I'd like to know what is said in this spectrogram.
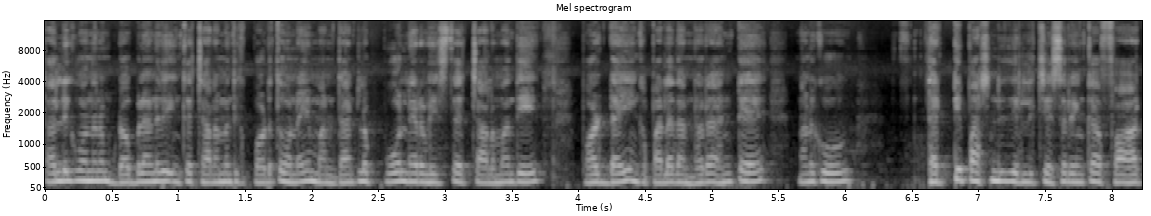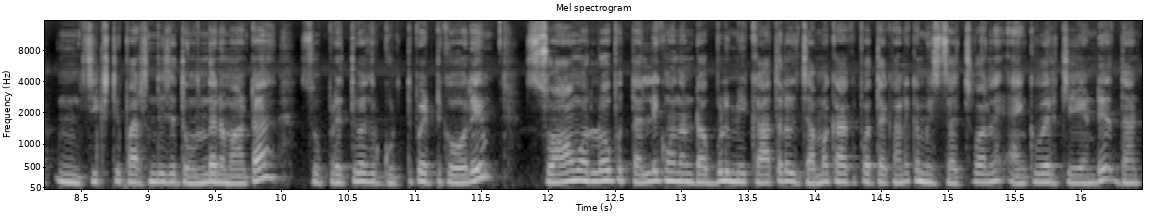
తల్లికి వందనం డబ్బులు అనేది ఇంకా చాలామందికి పడుతూ ఉన్నాయి. మన దాంట్లో పోల్ నిర్వహిస్తే చాలామంది పడ్డాయి ఇంకా పడలేదంటారు అంటే మనకు థర్టీ పర్సెంటేజ్ రిలీజ్ చేశారు ఇంకా ఫార్ సిక్స్టీ పర్సెంటేజ్ అయితే ఉందన్నమాట. సో ప్రతి ఒక్కరు గుర్తుపెట్టుకోవాలి. సోమవారం లోపు తల్లికి ఉన్న డబ్బులు మీ ఖాతాలో జమ కాకపోతే కనుక మీ సచివాలయం ఎంక్వైరీ చేయండి. దాని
